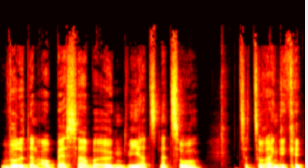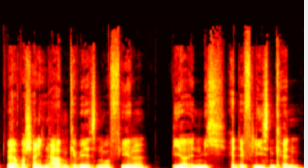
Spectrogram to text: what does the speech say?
würde dann auch besser, aber irgendwie hat's nicht so, hat's nicht so reingekickt. Wäre wahrscheinlich ein Abend gewesen, wo viel Bier in mich hätte fließen können.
